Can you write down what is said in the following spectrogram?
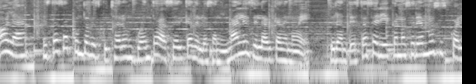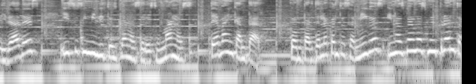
Hola, estás a punto de escuchar un cuento acerca de los animales del arca de Noé. Durante esta serie conoceremos sus cualidades y su similitud con los seres humanos. Te va a encantar. Compártelo con tus amigos y nos vemos muy pronto.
